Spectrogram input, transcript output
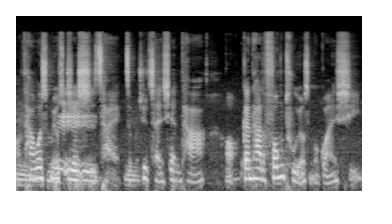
啊？它为什么有这些食材？怎么去呈现它？哦，跟它的风土有什么关系？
